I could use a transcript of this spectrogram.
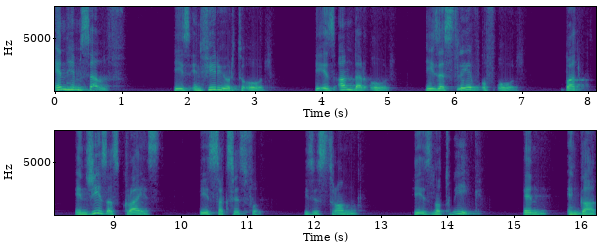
in himself he is inferior to all, he is under all, he is a slave of all. But in Jesus Christ, he is successful, he is strong, he is not weak in, in God.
